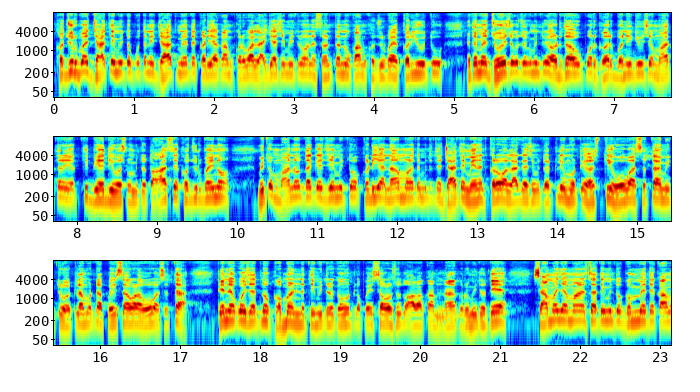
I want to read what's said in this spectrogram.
ખજૂરભાઈ જાતે મિત્રો પોતાની જાત મહેનતે કડિયા કામ કરવા લાગ્યા છે મિત્રો અને સણતરનું કામ ખજૂરભાઈએ કર્યું હતું. ને તમે જોઈ શકો છો કે મિત્રો અડધા ઉપર ઘર બની ગયું છે, માત્ર એકથી બે દિવસમાં. મિત્રો, તો આ છે ખજૂરભાઈનો. મિત્રો, માનવતા કે જે મિત્રો કડિયા ના મળે તો મિત્રો તે જાતે મહેનત કરવા લાગે છે. મિત્રો, એટલી મોટી હસ્તી હોવા છતાં મિત્રો, એટલા મોટા પૈસાવાળા હોવા છતાં તેને કોઈ જાતનો ઘમંડ નથી. મિત્રો, કે હું એટલો પૈસાવાળો છું તો આવા કામ ના કરું. મિત્રો, તે સામાન્ય માણસ સાથે મિત્રો ગમે તે કામ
